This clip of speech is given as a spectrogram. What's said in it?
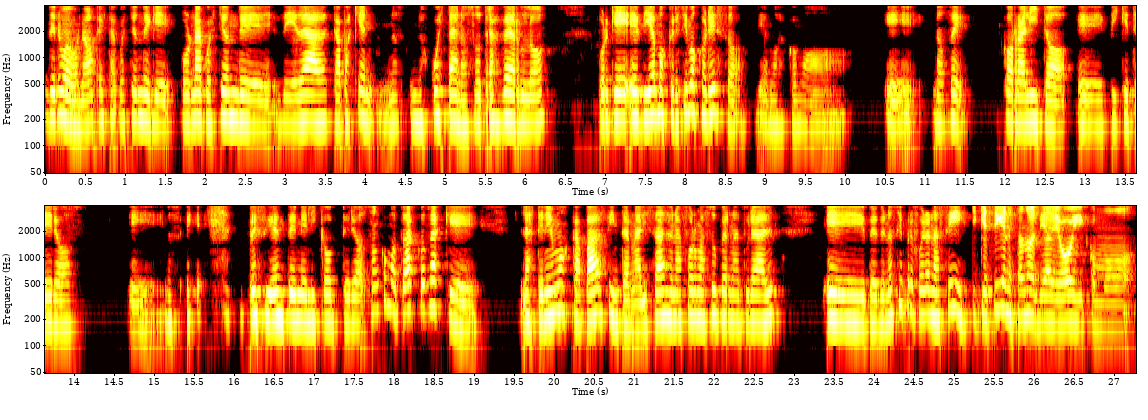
De nuevo, ¿no? Esta cuestión de que por una cuestión de, de edad, capaz que nos, nos cuesta a nosotras verlo, porque, eh, digamos, crecimos con eso, digamos, como, eh, no sé, corralito, eh, piqueteros, eh, no sé, presidente en helicóptero. Son como todas cosas que las tenemos capaz internalizadas de una forma súper natural, eh, pero que no siempre fueron así. Y que siguen estando al día de hoy, como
